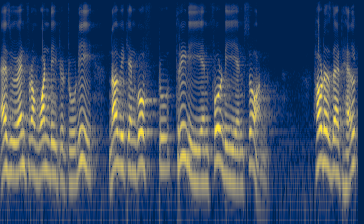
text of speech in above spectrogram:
as we went from 1D to 2D now we can go to 3D and 4D and so on. How does that help?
